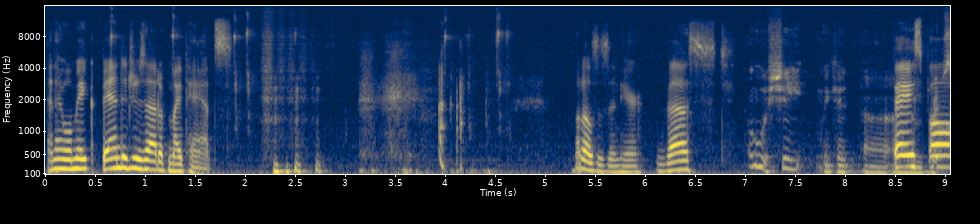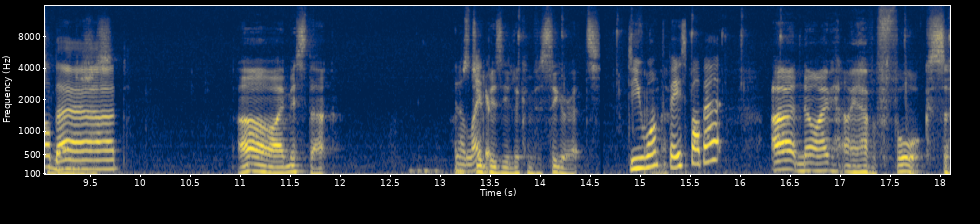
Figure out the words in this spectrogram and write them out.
and I will make bandages out of my pants. what else is in here? Vest, Oh, a sheet. We could. Uh, baseball bat. Oh, I missed that. I was too busy looking for cigarettes. Do you want the baseball bat? Uh, no, I, I have a fork, so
